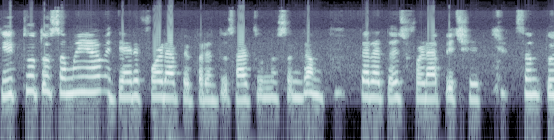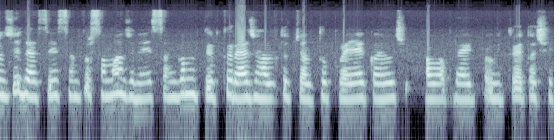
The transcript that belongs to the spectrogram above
તીર્થો તો સમય આવે ત્યારે ફળ આપે, પરંતુ સાધુનો સંગમ તરત જ ફળ આપે છે. સંત તુલસીદાસે સંતો સમાજને સંગમ તીર્થ રાજ હાલતો ચાલતો પ્રયાગ કહ્યો છે. આવા પ્રયાગ પવિત્ર તો છે.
